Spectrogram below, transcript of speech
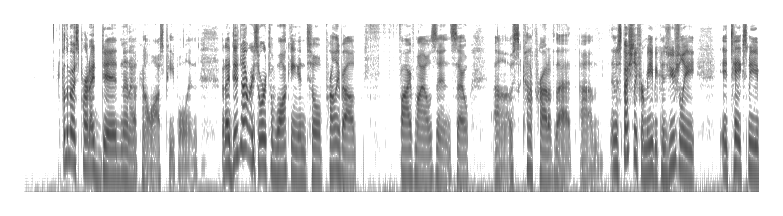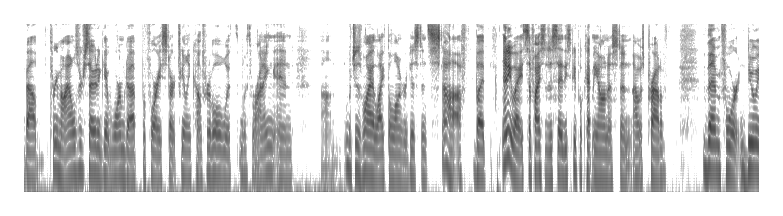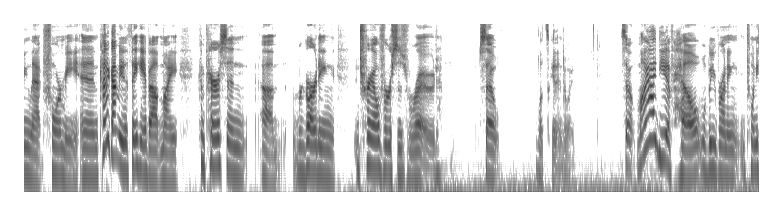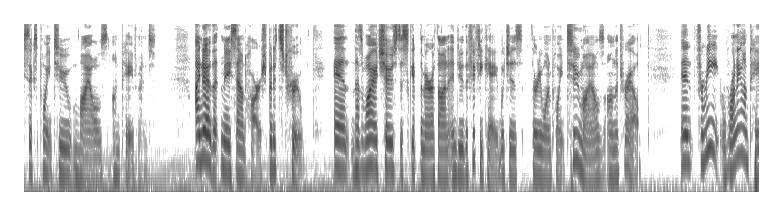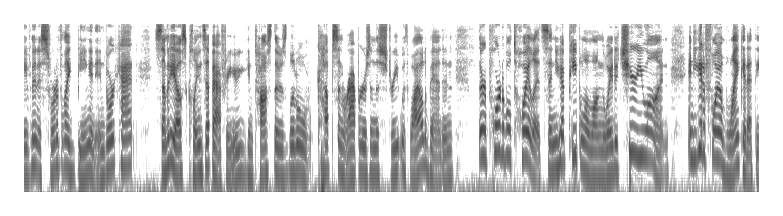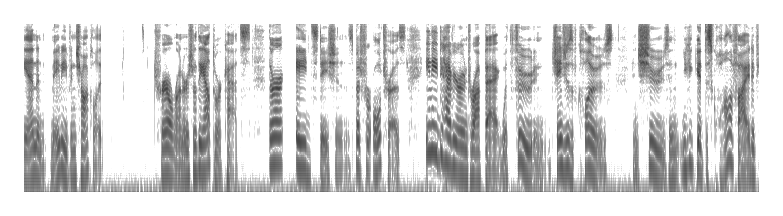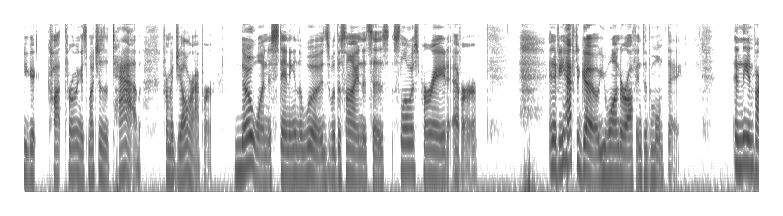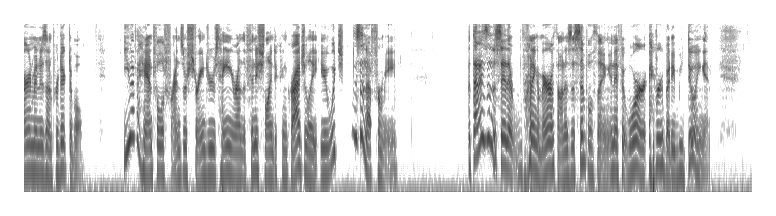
for the most part, I did. And then I kind of lost people. And, but I did not resort to walking until probably about five miles in. So uh, I was kind of proud of that. Um, and especially for me, because usually, it takes me about three miles or so to get warmed up before I start feeling comfortable with with running, and um, which is why I like the longer distance stuff. But anyway, suffice it to say, these people kept me honest, and I was proud of them for doing that for me, and kind of got me to thinking about my comparison um, regarding trail versus road. So let's get into it. So, my idea of hell will be running 26.2 miles on pavement. I know that may sound harsh, but it's true. And that's why I chose to skip the marathon and do the 50K, which is 31.2 miles on the trail. And for me, running on pavement is sort of like being an indoor cat. Somebody else cleans up after you. You can toss those little cups and wrappers in the street with wild abandon. There are portable toilets, and you have people along the way to cheer you on. And you get a foil blanket at the end, and maybe even chocolate. Trail runners are the outdoor cats. There are aid stations, but for ultras, you need to have your own drop bag with food and changes of clothes and shoes, and you could get disqualified if you get caught throwing as much as a tab from a gel wrapper. No one is standing in the woods with a sign that says slowest parade ever. And if you have to go, you wander off into the monte. And the environment is unpredictable. You have a handful of friends or strangers hanging around the finish line to congratulate you, which is enough for me. But that isn't to say that running a marathon is a simple thing, and if it were, everybody would be doing it.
